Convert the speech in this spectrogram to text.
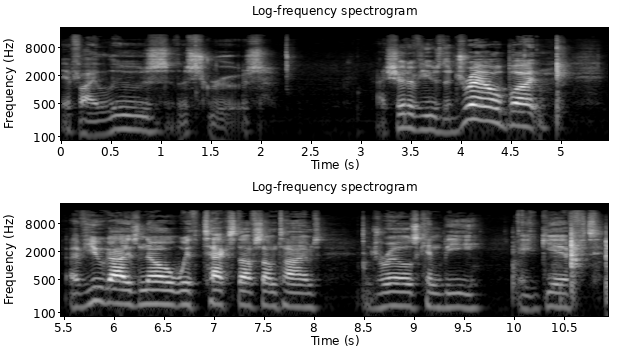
if I lose the screws. I should have used a drill, but if you guys know with tech stuff sometimes drills can be a gift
